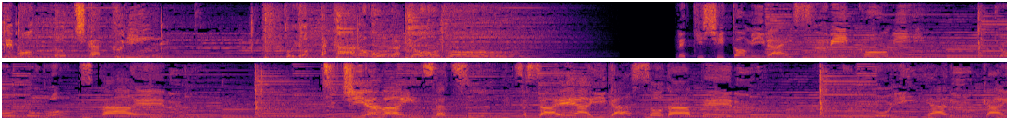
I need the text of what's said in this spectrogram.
てもっと近くに「トヨタカローラ京都」歴史と未来すり込み。える。土山印刷支え合いが育てる。潤いある会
